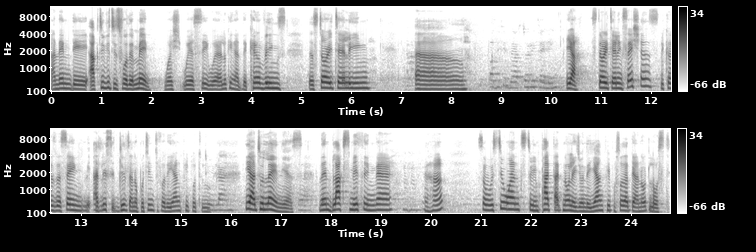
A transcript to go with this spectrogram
and then the activities for the men. We're, we're, see, we're looking at the carvings, the storytelling. Uh, yeah, storytelling sessions because we're saying at least it gives an opportunity for the young people to, yeah, to learn, yes. Then blacksmithing there. Uh-huh. So we still want to impart that knowledge on the young people so that they are not lost.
